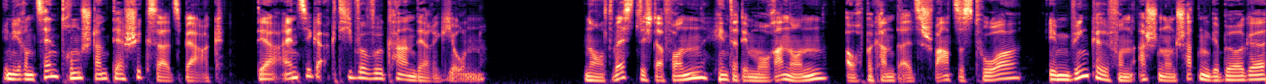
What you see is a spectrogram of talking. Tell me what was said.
In ihrem Zentrum stand der Schicksalsberg, der einzige aktive Vulkan der Region. Nordwestlich davon, hinter dem Morannon, auch bekannt als Schwarzes Tor, im Winkel von Aschen- und Schattengebirge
